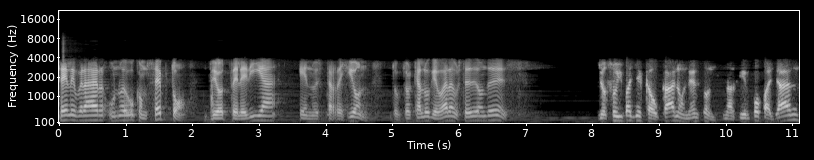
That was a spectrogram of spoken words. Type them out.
celebrar un nuevo concepto de hotelería en nuestra región. Doctor Carlos Guevara, ¿usted de dónde es? Yo soy vallecaucano, Nelson. Nací en Popayán,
